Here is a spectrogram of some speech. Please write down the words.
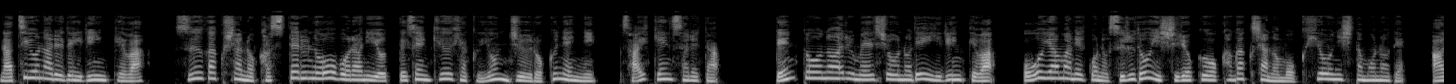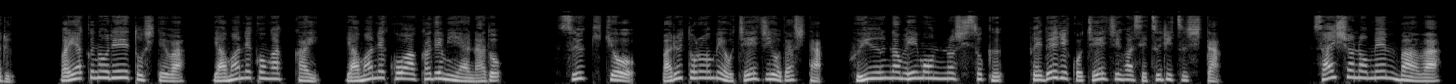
ナツィオナル・デイ・リンケは、数学者のカステルノーボラによって1946年に再建された。伝統のある名称のデイ・リンケは、大山猫の鋭い視力を科学者の目標にしたものである。和訳の例としては、山猫学会、山猫アカデミアなど、数奇教、バルトロメオ・チェージを出した富裕な名門の子息、フェデリコ・チェージが設立した。最初のメンバーは、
